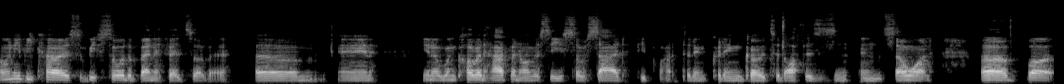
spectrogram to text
only because we saw the benefits of it. Um, and you know, when COVID happened, obviously, so sad people didn't couldn't go to the offices and, and so on. Uh, but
